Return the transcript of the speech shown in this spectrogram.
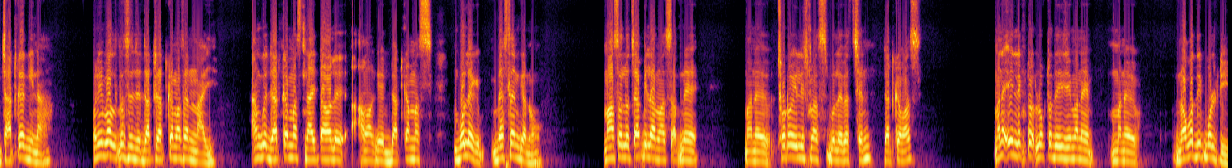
ঝাটকা কিনা? উনি বলতেছে যে ঝাট- ঝাটকা মাছ আর নাই। আমি কই, ঝাটকা মাছ নাই তাহলে আমাকে ঝাটকা মাছ বলে বেচলেন কেন? মাছ হলো চাপিলা মাছ। আপনি মানে ছোট ইলিশ মাছ বলে বেচছেন ঝাটকা মাছ। মানে এই লোকটা দেখি যে মানে মানে নগদী পোল্ট্রি,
